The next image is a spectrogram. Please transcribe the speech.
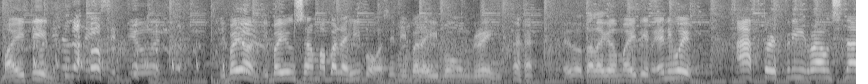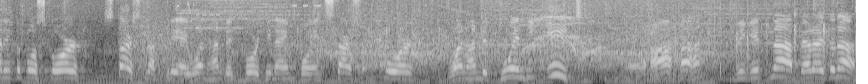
Maitim. Iba yon, iba yung sa mabalahibo kasi may balahibong gray. Ito talagang maitim. Anyway, after three rounds, narito po score. Starstruck 3 ay 149 points. Starstruck 4, 128. Ah, dikit na, pero ito na.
